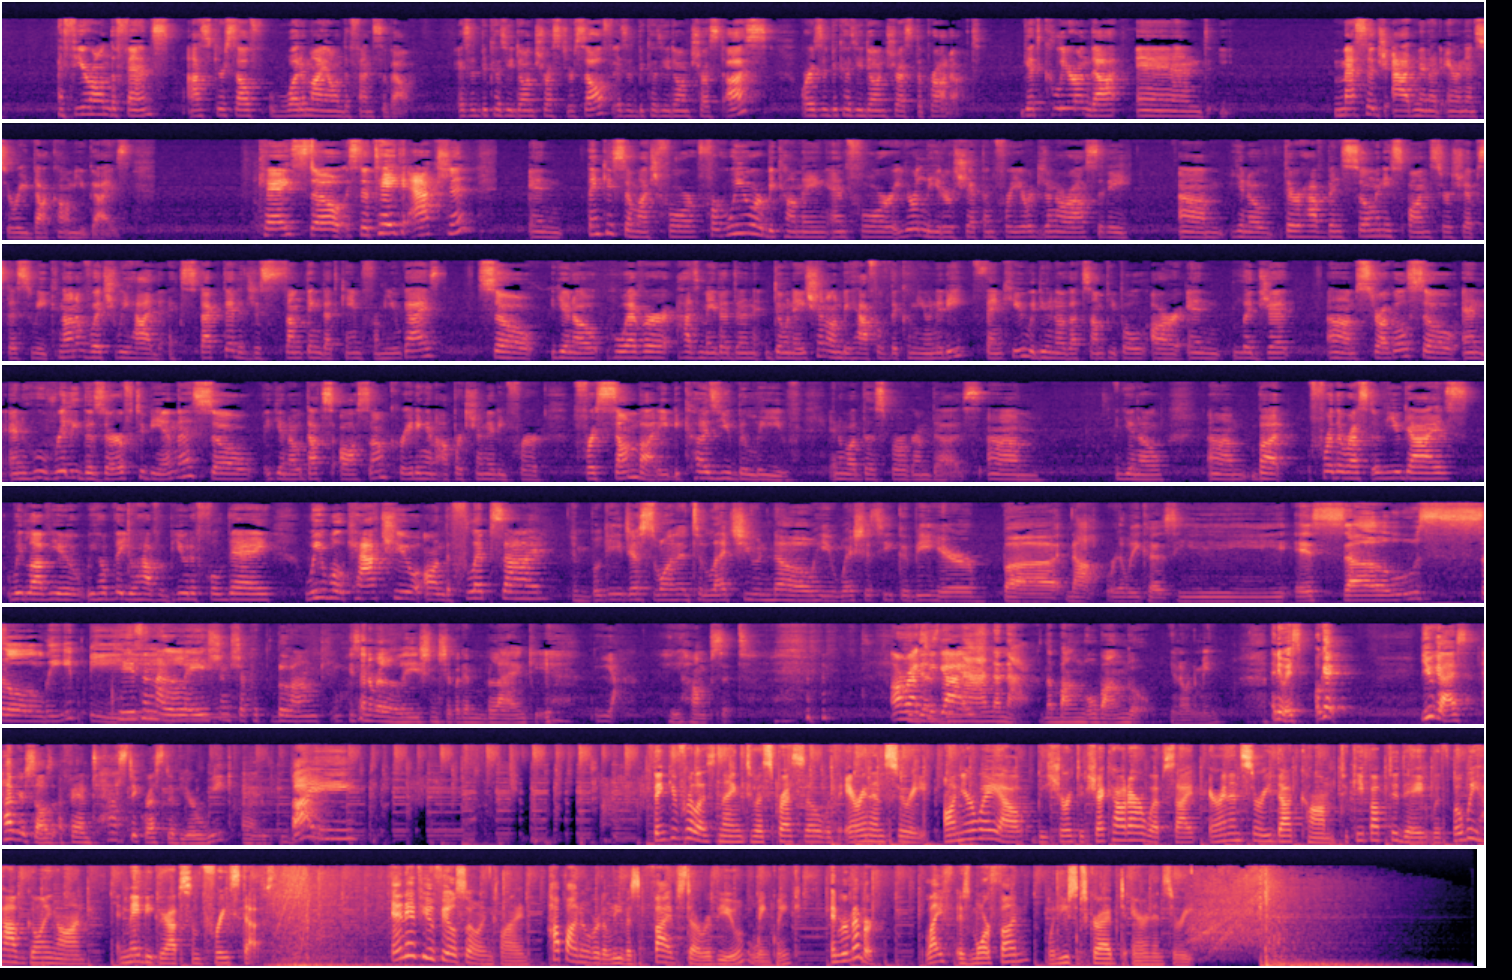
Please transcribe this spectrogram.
if you're on the fence, ask yourself, what am I on the fence about? Is it because you don't trust yourself? Is it because you don't trust us? Or is it because you don't trust the product? Get clear on that and message admin at aaronandsarit.com, you guys. Okay, so so take action and thank you so much for for who you are becoming and for your leadership and for your generosity. Um, you know, there have been so many sponsorships this week, none of which we had expected. It's just something that came from you guys. So, you know, whoever has made a don- donation on behalf of the community, thank you. We do know that some people are in legit um, struggles so and and who really deserve to be in this. So you know that's awesome creating an opportunity for for somebody because you believe in what this program does. Um, you know um, but for the rest of you guys we love you. We hope that you have a beautiful day. We will catch you on the flip side and Boogie just wanted to let you know he wishes he could be here, but not really because he is so sleepy. He's in a relationship with Blanky. He's in a relationship with him, Blanky. Yeah. He humps it. All right, you guys. The na na na, the bongo bongo. You know what I mean? Anyways, okay. You guys have yourselves a fantastic rest of your week and bye. Thank you for listening to Espresso with Aaron and Sarit. On your way out, be sure to check out our website, aaronandsarit.com, to keep up to date with what we have going on and maybe grab some free stuff. And if you feel so inclined, hop on over to leave us a five star review, wink wink. And remember, life is more fun when you subscribe to Aaron and Sarit.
